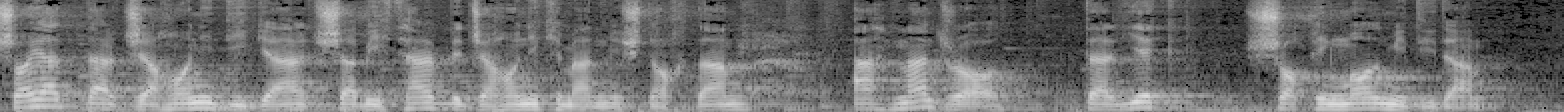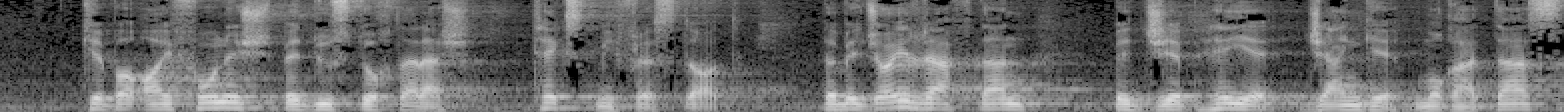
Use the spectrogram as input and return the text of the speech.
شاید در جهانی دیگر شبیهتر به جهانی که من میشناختم احمد را در یک شاپینگ مال می دیدم که با آیفونش به دوست دخترش تکست میفرستاد و به جای رفتن به جبهه جنگ مقدس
